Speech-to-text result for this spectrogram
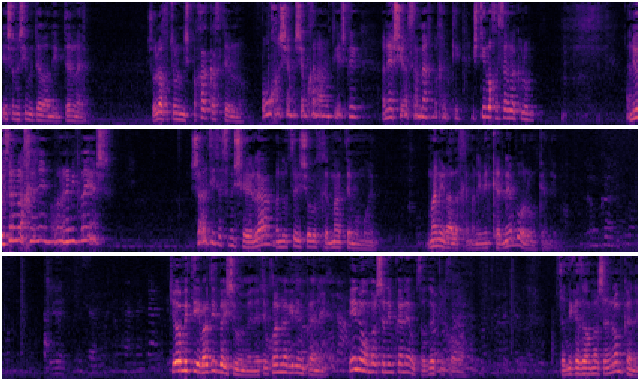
יש אנשים יותר עניים, תן להם. שולח אותו למשפחה, קח תן לו. ברוך השם, השם חנן אותי, יש לי, אני עשיר השמח בחלקי, אשתי לא חסר לה כלום. אני עוזר לאחרים, אבל אני מתבייש. שאלתי את עצמי שאלה, ואני רוצה לשאול אתכם מה אתם אומרים. מה נראה לכם, אני מקנא בו או לא מקנא בו? תהיו אמיתיים, אל תתביישו ממני, אתם יכולים להגיד לי מקנא. הנה, הוא אומר שאני מקנא, הוא צודק לכאורה. הצדיק הזה אומר שאני לא מקנא.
